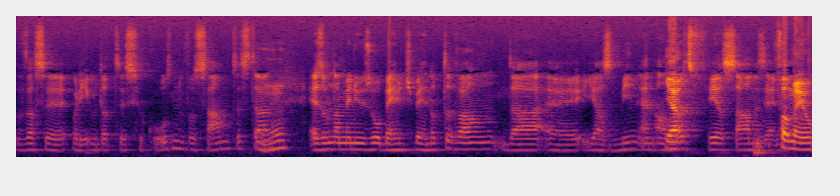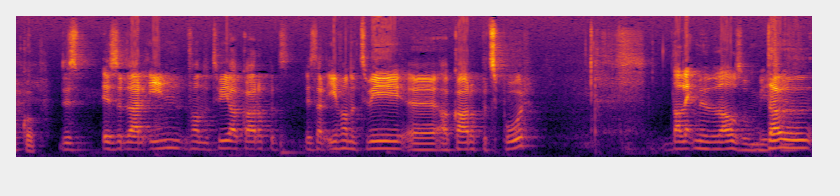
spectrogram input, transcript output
of dat ze, allee, hoe dat is gekozen voor samen te staan, Mhm. is omdat men nu zo bij beetje begint op te vallen dat eh Jasmin en Annot veel samen zijn. Valt mij ook op. Dus is er daar één van de twee elkaar op het, is daar één van de twee eh, elkaar op het spoor? Dat lijkt me wel zo'n beetje. Dat,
